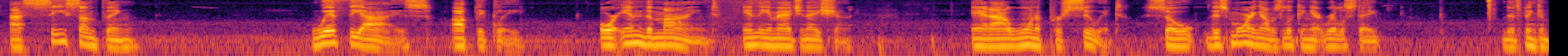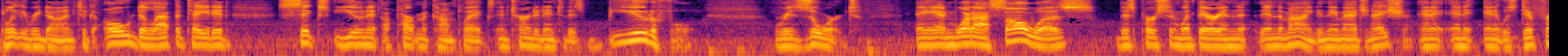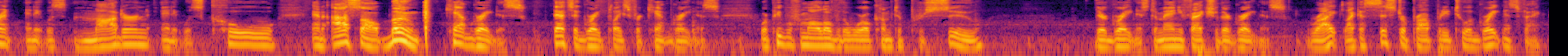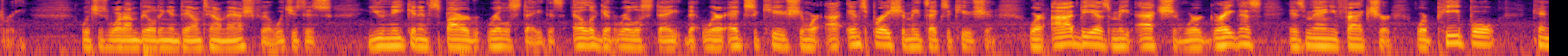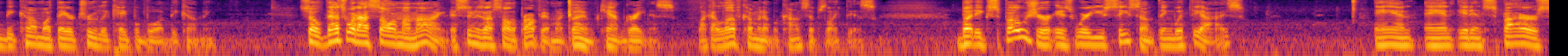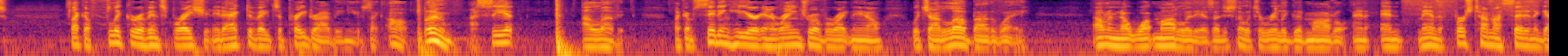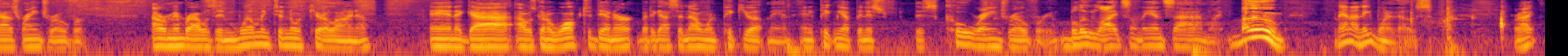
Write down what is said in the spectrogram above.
I see something with the eyes optically or in the mind, in the imagination and I want to pursue it. So this morning I was looking at real estate that's been completely redone. Took an old dilapidated six unit apartment complex and turned it into this beautiful resort. And what I saw was this person went there in the, in the mind, in the imagination, and it and it and it was different, and it was modern, and it was cool, and I saw boom, Camp Greatness. That's a great place for Camp Greatness where people from all over the world come to pursue their greatness, to manufacture their greatness, right? Like a sister property to a greatness factory, which is what I'm building in downtown Nashville, which is this unique and inspired real estate, this elegant real estate that where execution, where inspiration meets execution, where ideas meet action, where greatness is manufactured, where people can become what they are truly capable of becoming. So that's what I saw in my mind. As soon as I saw the property, I'm like, boom, camp greatness. Like I love coming up with concepts like this. But exposure is where you see something with the eyes and and it inspires it's like a flicker of inspiration. It activates a prey drive in you. It's like, oh, boom, I see it. I love it. Like I'm sitting here in a Range Rover right now, which I love, by the way. I don't even know what model it is. I just know it's a really good model. And and man, the first time I sat in a guy's Range Rover, I remember I was in Wilmington, North Carolina, and a guy, I was going to walk to dinner, but the guy said, no, I want to pick you up, man. And he picked me up in this, this cool Range Rover and blue lights on the inside. I'm like, boom, man, I need one of those, right?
